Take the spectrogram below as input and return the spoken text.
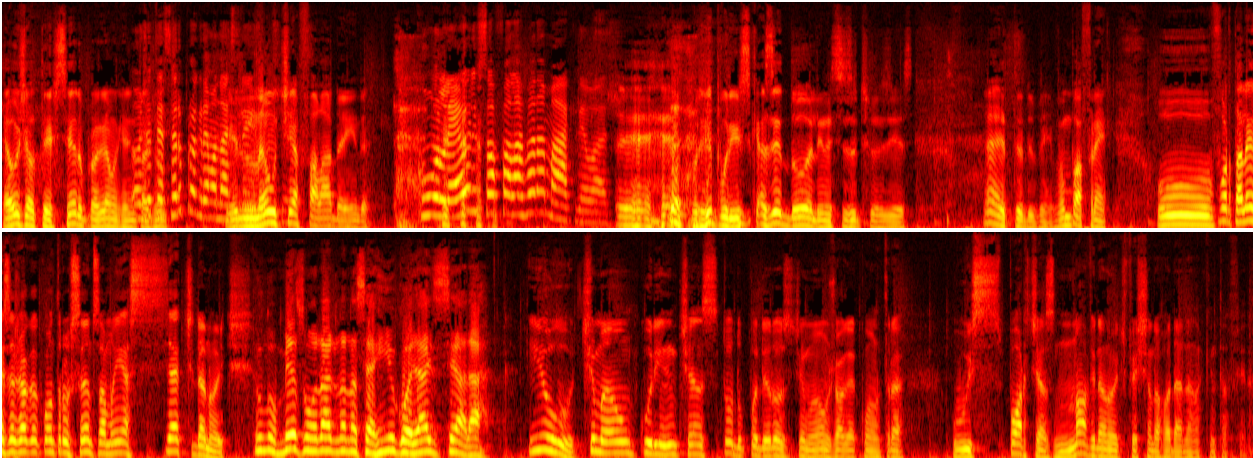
é hoje é o terceiro programa que a gente Hoje tá é o junto. terceiro programa nós Ele três não juntos. tinha falado ainda. Com o Léo ele só falava na máquina, eu acho. É, por, por isso que azedou ali nesses últimos dias. É, tudo bem, vamos pra frente. O Fortaleza joga contra o Santos amanhã às 7 da noite. No mesmo horário lá na Serrinha, Goiás e Ceará. E o Timão, Corinthians, todo poderoso Timão, joga contra o Esporte às 9 da noite, fechando a rodada na quinta-feira.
